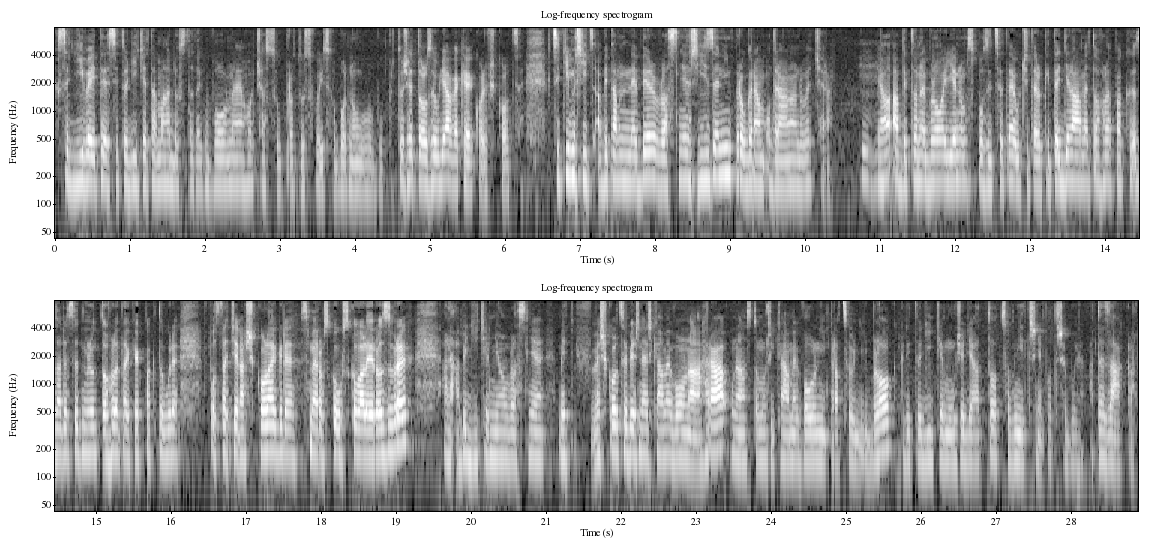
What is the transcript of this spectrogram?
tak se dívejte, jestli to dítě tam má dostatek volného času pro tu svoji svobodnou volbu, protože to lze udělat v jakékoliv školce. Chci tím říct, aby tam nebyl vlastně řízený program od rána do večera. Mm-hmm. Jo, aby to nebylo jenom z pozice té učitelky. Teď děláme tohle, pak za 10 minut tohle, tak jak pak to bude v podstatě na škole, kde jsme rozkouskovali rozvrh, ale aby dítě mělo vlastně, my ve školce běžné říkáme volná hra, u nás tomu říkáme volný pracovní blok, kdy to dítě může dělat to, co vnitřně potřebuje. A to je základ.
